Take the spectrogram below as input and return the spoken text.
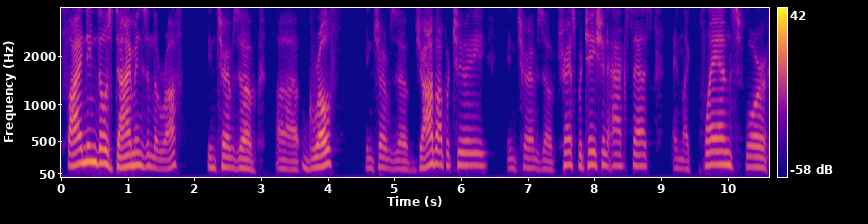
Finding those diamonds in the rough in terms of uh, growth, in terms of job opportunity, in terms of transportation access and like plans for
